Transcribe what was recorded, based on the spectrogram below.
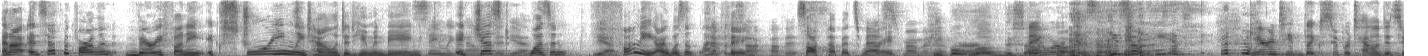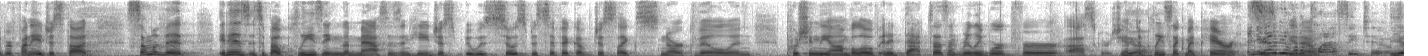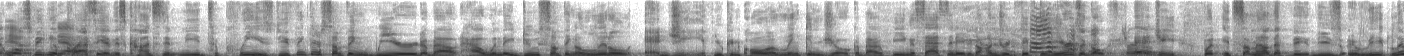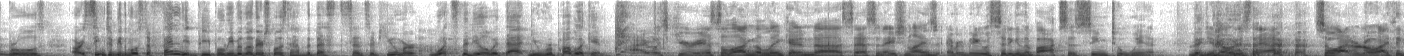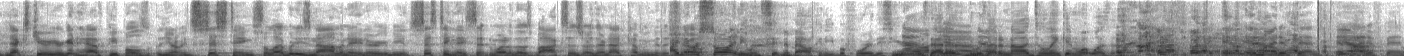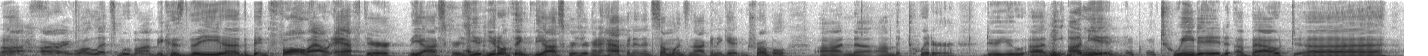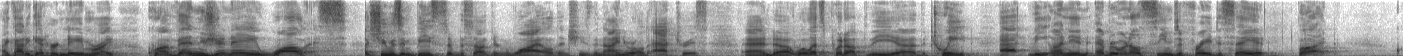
and, I, and Seth MacFarlane, very funny, extremely talented human being. Insanely it just yeah. wasn't Yeah. funny. I wasn't Except for laughing. the sock puppets. Sock puppets were Best great. People ever. love the sock They were. puppets. He's so he is. guaranteed like super talented, super funny. I just thought some of it, it is, it's about pleasing the masses, and he just, it was so specific of just like Snarkville and pushing the envelope, and it, that doesn't really work for Oscars. You have Yeah. to please like my parents. And you gotta be a little know? classy too. Yeah, well, Yeah, speaking of yeah. classy and this constant need to please, do you think there's something weird about how when they do something a little edgy, if you can call a Lincoln joke about being assassinated 150 years ago edgy, but it's somehow that the, these elite liberals are, seem to be the most offended people, even though they're supposed to have the best sense of humor. What's the deal with that, you Republican? I was curious along the Lincoln uh, assassination lines. Everybody who was sitting in the boxes seemed to win. Did you notice that? so I don't know. I think next year you're going to have people, you know, insisting celebrities nominated are going to be insisting they sit in one of those boxes, or they're not coming to the I show. I never saw anyone sit in a balcony before this year. No, was that yeah, a was no. that a nod to Lincoln? What was that? It, it might have been. It Yeah. might have been. Yes. all right, well, let's move on because the uh, the big fallout after the Oscars. You, you don't think the Oscars are going to happen, and then someone's not going to get in trouble on uh, on the Twitter, do you? Uh, the Onion tweeted about uh, I got to get her name right, Quvenzhané Wallis. She was in Beasts of the Southern Wild, and she's the nine-year-old actress. And uh, well, let's put up the uh, the tweet at the Onion. Everyone else seems afraid to say it, but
